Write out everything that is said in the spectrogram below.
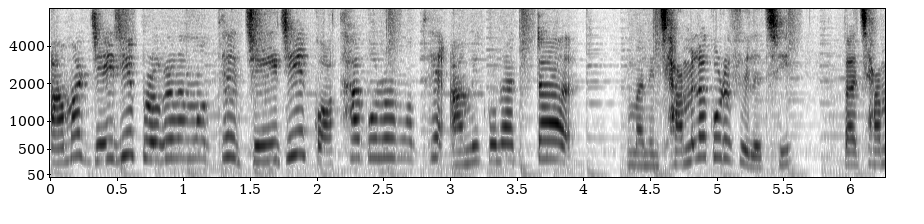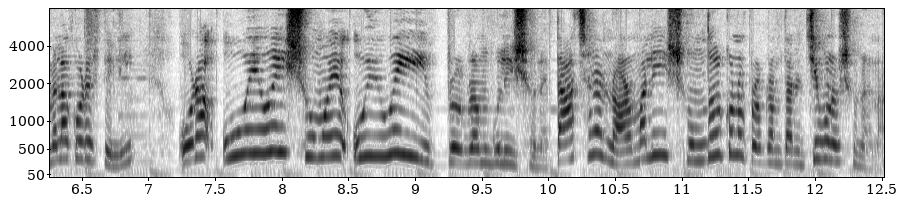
আমার যেই যে প্রোগ্রামের মধ্যে, যেই যে কথাগুলোর মধ্যে আমি কোনো একটা মানে ঝামেলা করে ফেলেছি বা ঝামেলা করে ফেলি, ওরা ওই ওই সময়ে ওই ওই প্রোগ্রামগুলি শোনে। তাছাড়া নর্মালি সুন্দর কোনো প্রোগ্রাম তারা জীবনে শোনে না।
